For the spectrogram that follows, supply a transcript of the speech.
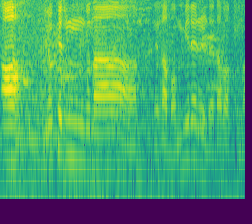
아 이렇게 죽는구나 내가 먼 미래를 내다봤구나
